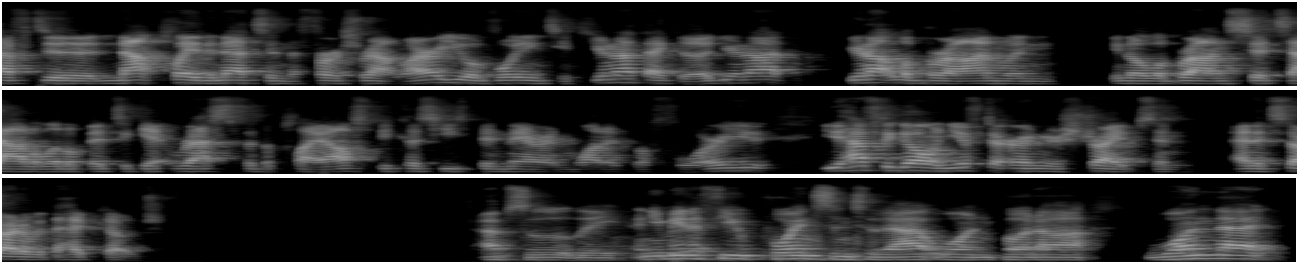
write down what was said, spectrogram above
have to not play the Nets in the first round? Why are you avoiding teams? You're not that good. You're not you're not LeBron when you know LeBron sits out a little bit to get rest for the playoffs because he's been there and won it before. You you have to go and you have to earn your stripes, and and it started with the head coach. Absolutely. And you made a few points into that one, but uh, one that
